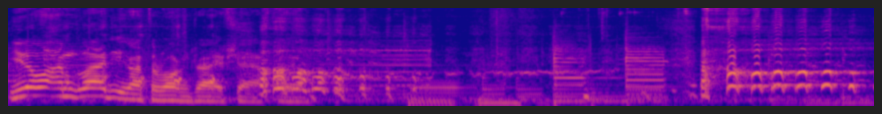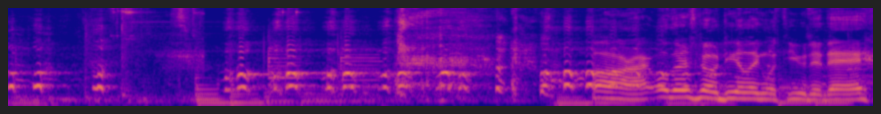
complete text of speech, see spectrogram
you know what? I'm glad you got the wrong drive shaft. All right. Well, there's no dealing with you today.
